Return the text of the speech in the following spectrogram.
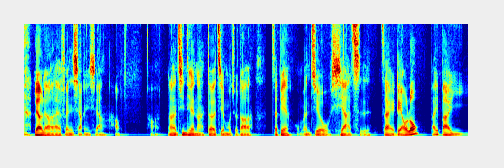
聊聊，来分享一下。好，好，那今天呢的节目就到这边，我们就下次再聊喽，拜拜。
